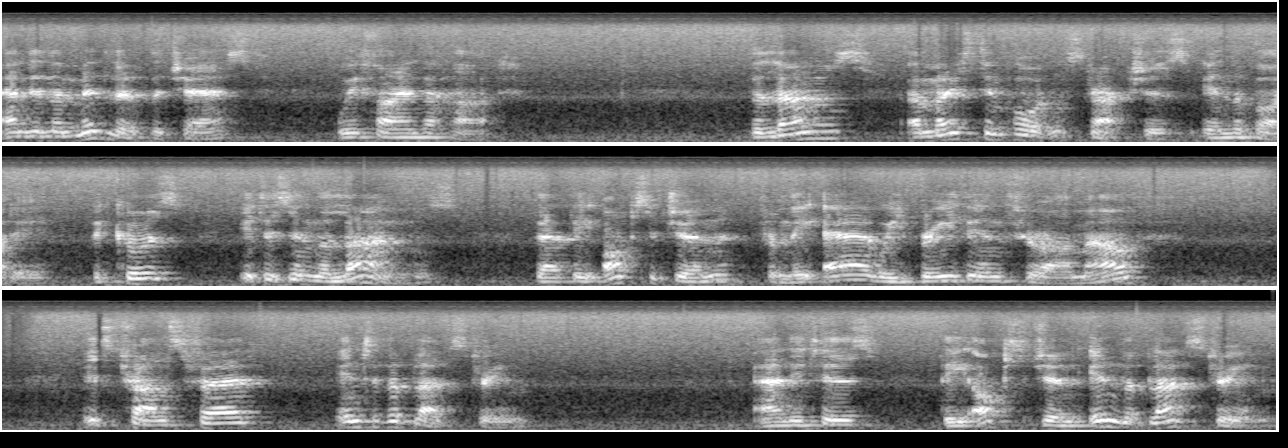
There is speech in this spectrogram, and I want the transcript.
and in the middle of the chest we find the heart. The lungs are most important structures in the body because it is in the lungs that the oxygen from the air we breathe in through our mouth is transferred into the bloodstream. And it is the oxygen in the bloodstream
